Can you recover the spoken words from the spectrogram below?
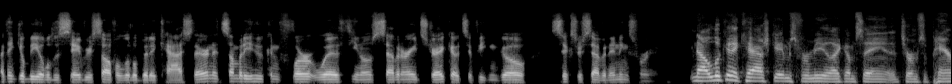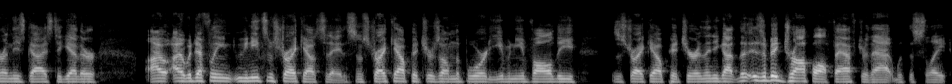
I think you'll be able to save yourself a little bit of cash there. And it's somebody who can flirt with, you know, seven or eight strikeouts if he can go six or seven innings for you. Now, looking at cash games for me, like I'm saying, in terms of pairing these guys together, I, I would definitely we need some strikeouts today. There's some strikeout pitchers on the board. Even Eovaldi is a strikeout pitcher, and then you got there's a big drop off after that with the slate.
